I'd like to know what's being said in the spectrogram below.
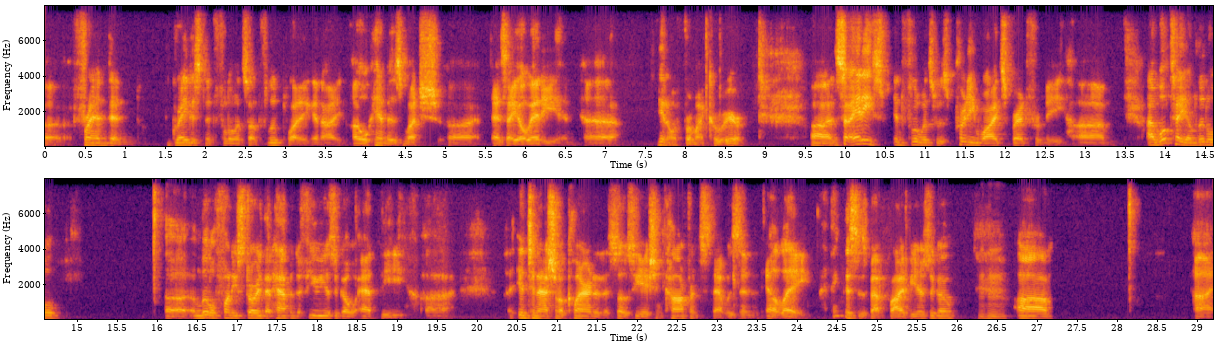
uh, friend and greatest influence on flute playing. And I owe him as much uh, as I owe Eddie, and uh, you know, for my career. so Eddie's influence was pretty widespread for me. Um, I will tell you a little uh, a little funny story that happened a few years ago at the uh, International Clarinet Association conference that was in L.A. I think this is about five years ago. Mm-hmm. Um, uh,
